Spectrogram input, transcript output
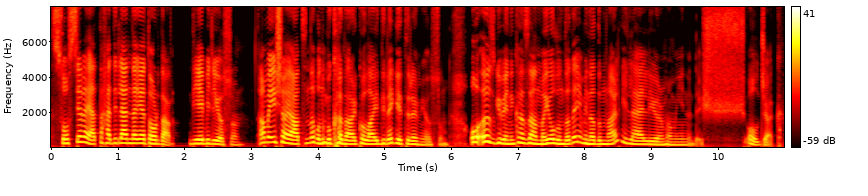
Sosyal hayatta hadi lan da oradan diyebiliyorsun. Ama iş hayatında bunu bu kadar kolay dile getiremiyorsun. O özgüveni kazanma yolunda da emin adımlar ilerliyorum ama yine de şşş olacak.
